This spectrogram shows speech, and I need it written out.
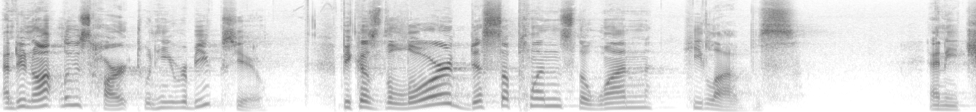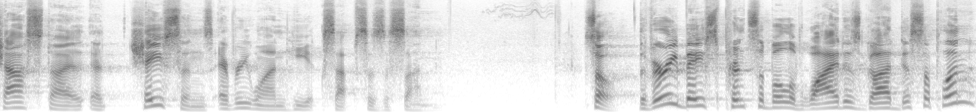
and do not lose heart when he rebukes you, because the Lord disciplines the one he loves, and he uh, chastens everyone he accepts as a son. So, the very base principle of why does God discipline?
